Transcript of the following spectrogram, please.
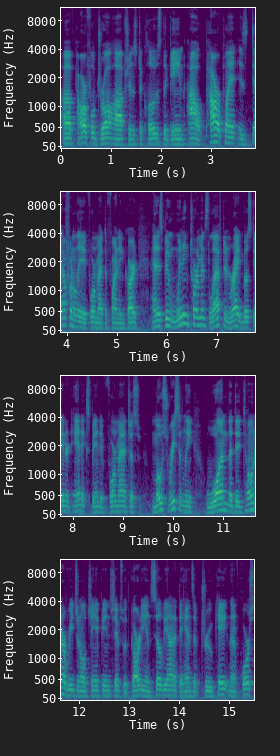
of powerful draw options to close the game out. Power Plant is definitely a format defining card and it's been winning tournaments left and right in both standard and expanded format format. Just most recently won the Daytona Regional Championships with Guardian Sylveon at the hands of Drew Kate. And then, of course,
